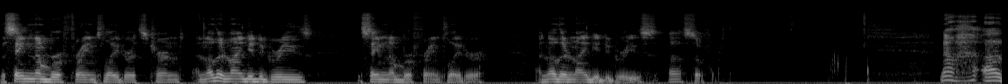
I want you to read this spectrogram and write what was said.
the same number of frames later it's turned another 90 degrees, the same number of frames later another 90 degrees, uh, so forth. Now, uh,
